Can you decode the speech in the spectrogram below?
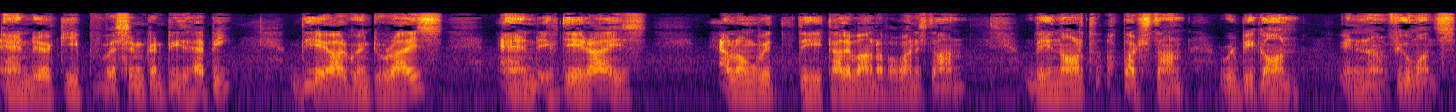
and uh, keep Western countries happy, they are going to rise. And if they rise, along with the Taliban of Afghanistan, the north of Pakistan will be gone in a few months.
